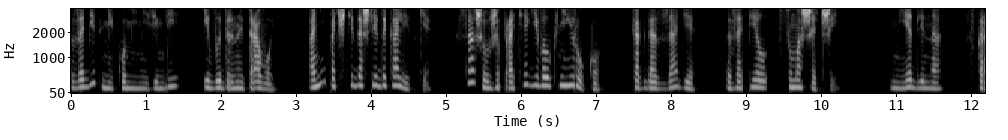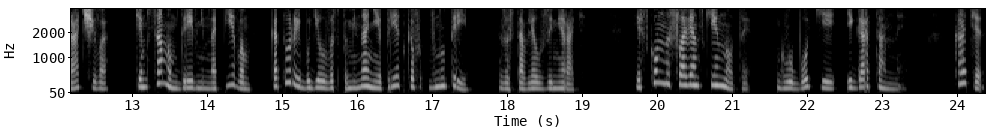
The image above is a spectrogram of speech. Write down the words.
забитыми комьями земли и выдранной травой. Они почти дошли до калитки. Саша уже протягивал к ней руку, когда сзади запел сумасшедший. Медленно, вкрадчиво, тем самым древним напевом, который будил воспоминания предков внутри, заставлял замирать. Исконно славянские ноты, глубокие и гортанные. Катя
